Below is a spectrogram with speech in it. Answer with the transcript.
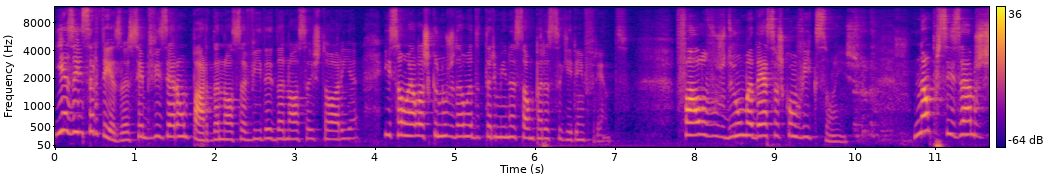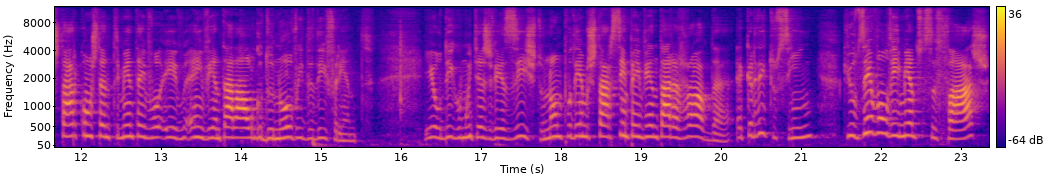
E as incertezas sempre fizeram parte da nossa vida e da nossa história e são elas que nos dão a determinação para seguir em frente. Falo-vos de uma dessas convicções. Não precisamos estar constantemente a inventar algo de novo e de diferente eu digo muitas vezes isto, não podemos estar sempre a inventar a roda. Acredito sim que o desenvolvimento se faz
